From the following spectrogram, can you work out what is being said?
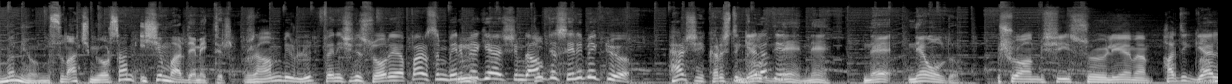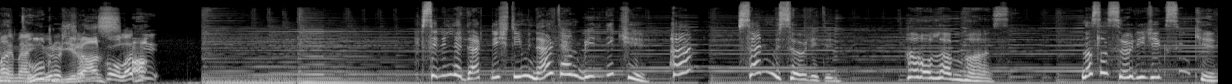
Anlamıyor musun? Açmıyorsam işim var demektir. Rambir lütfen işini sonra yaparsın. Benimle gel şimdi. Amca seni bekliyor. Her şey karıştı. Gel Dur, hadi. Ne ne? Ne ne oldu? Şu an bir şey söyleyemem. Hadi gel Ama hemen dur yürü biraz. çabuk ol hadi. Seninle dertleştiğimi nereden bildi ki? Ha? Sen mi söyledin? Ha olamaz. Nasıl söyleyeceksin ki?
